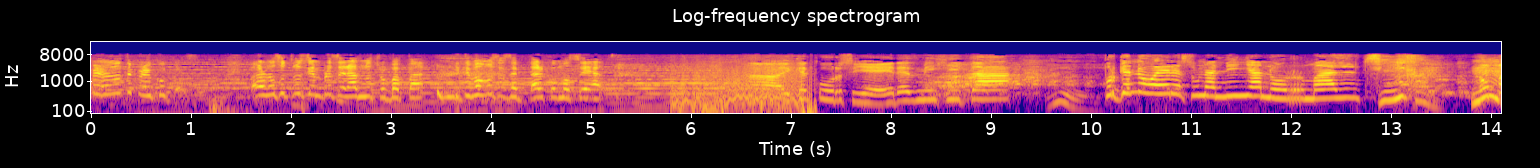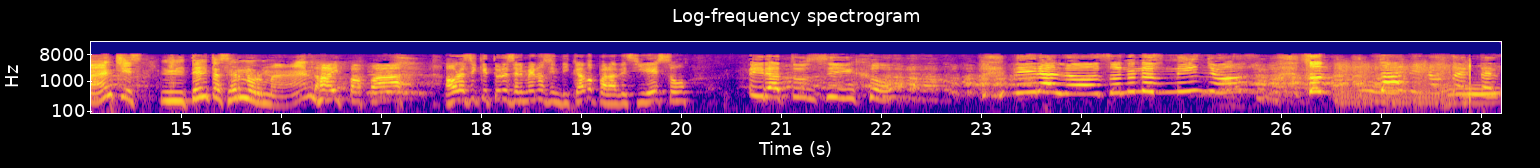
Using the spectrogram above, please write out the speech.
pero no te preocupes. Para nosotros siempre serás nuestro papá y te vamos a aceptar como seas. Ay, qué cursi eres, mijita. ¿Por qué no eres una niña normal? Sí, hija. No manches. Intenta ser normal. Ay, papá. Ahora sí que tú eres el menos indicado para decir eso. Mira a tus hijos. Míralos, son unos niños. Son tan inocentes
